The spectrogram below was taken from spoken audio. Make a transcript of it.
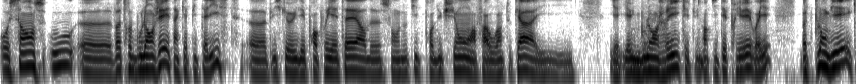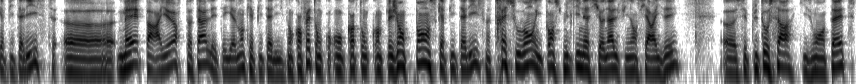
au sens où euh, votre boulanger est un capitaliste, euh, puisqu'il est propriétaire de son outil de production, enfin, ou en tout cas, il, y, a une boulangerie qui est une entité privée, vous voyez. Votre plombier est capitaliste, mais par ailleurs, Total est également capitaliste. Donc en fait, quand, quand, les gens pensent capitalisme, très souvent, ils pensent multinational financiarisé. Euh, c'est plutôt ça qu'ils ont en tête.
